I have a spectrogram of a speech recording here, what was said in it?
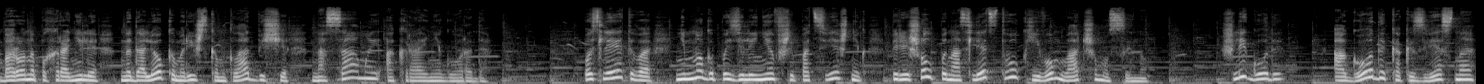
Барона похоронили на далеком рижском кладбище на самой окраине города – После этого немного позеленевший подсвечник перешел по наследству к его младшему сыну. Шли годы, а годы, как известно,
